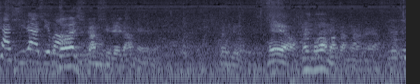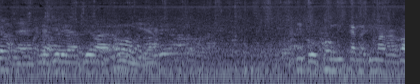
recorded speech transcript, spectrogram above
恰时啦，对吧？我是同一个人诶。对对。嘿啊，咱我嘛同人诶啊。嘿，对对啊，对啊，同意啊。你无讲，你等下你妈甲讲。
